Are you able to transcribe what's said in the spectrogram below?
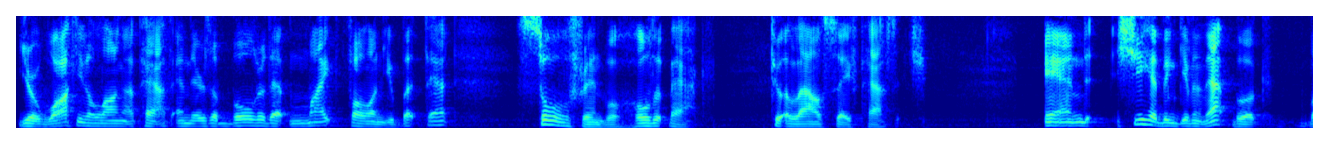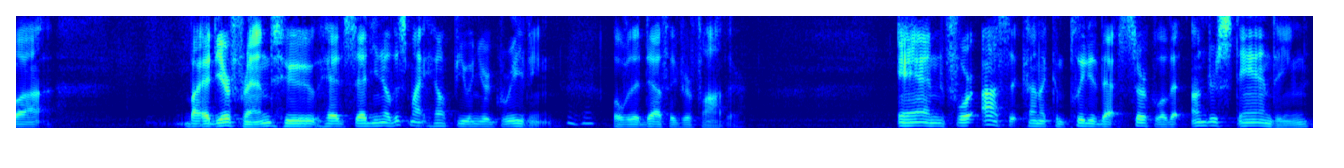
you're walking along a path and there's a boulder that might fall on you, but that soul friend will hold it back to allow safe passage. And she had been given that book by, by a dear friend who had said, You know, this might help you in your grieving mm-hmm. over the death of your father. And for us, it kind of completed that circle that understanding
